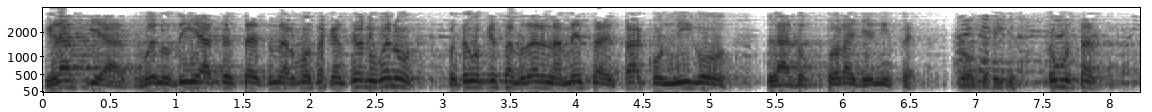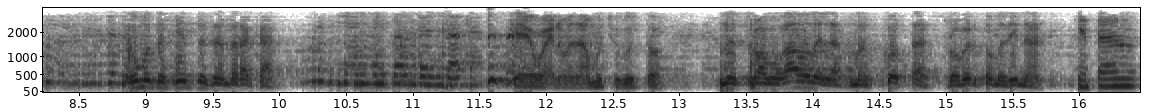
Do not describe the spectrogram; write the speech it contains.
Gracias, buenos días, esta es una hermosa canción y bueno, pues tengo que saludar en la mesa, está conmigo la doctora Jennifer Rodríguez. ¿Cómo estás? ¿Cómo te sientes de andar acá? Muy bien, muy contenta. Qué bueno, me da mucho gusto. Nuestro abogado de las mascotas, Roberto Medina. ¿Qué tal?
